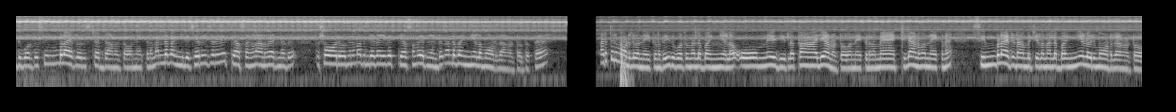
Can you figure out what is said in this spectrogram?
ഇതുപോലത്തെ സിമ്പിൾ ആയിട്ടുള്ള ഒരു സ്റ്റഡാണ് കേട്ടോ വന്നേക്കുന്നത് നല്ല ഭംഗിയിൽ ചെറിയ ചെറിയ വ്യത്യാസങ്ങളാണ് വരുന്നത്. പക്ഷെ ഓരോന്നിനും അതിന്റെതായ വ്യത്യാസം വരുന്നുണ്ട്. നല്ല ഭംഗിയുള്ള മോഡലാണ് കേട്ടോ ഇതൊക്കെ. അടുത്തൊരു മോഡൽ വന്നേക്കുന്നത് ഇതുപോലത്തെ നല്ല ഭംഗിയുള്ള ഓം എന്ന് എഴുതിയിട്ടുള്ള താലിയാണ് കേട്ടോ വന്നേക്കുന്നത് മാറ്റിലാണ് വന്നേക്കണത് സിമ്പിളായിട്ട് ഇടാൻ പറ്റിയുള്ള നല്ല ഭംഗിയുള്ള ഒരു മോഡലാണ് കേട്ടോ.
